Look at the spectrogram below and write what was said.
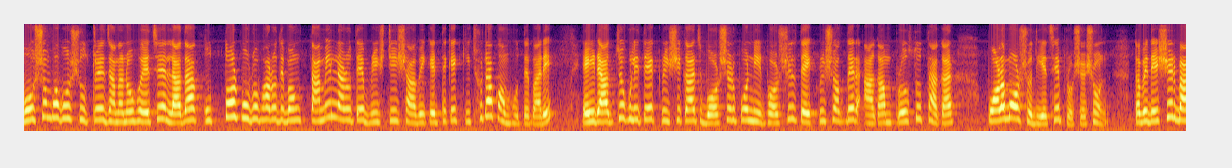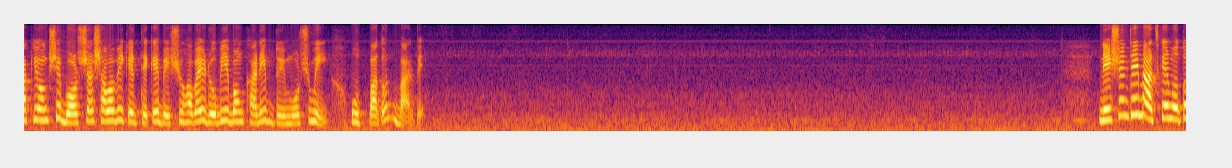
মৌসুম ভবন সূত্রে জানানো হয়েছে, লাদাখ, উত্তর পূর্ব ভারত এবং তামিলনাড়ুতে বৃষ্টি স্বাভাবিকের থেকে কিছুটা কম হতে পারে। এই রাজ্যগুলিতে কৃষিকাজ বর্ষার উপর নির্ভরশীল, তাই কৃষকদের আগাম প্রস্তুত থাকার পরামর্শ দিয়েছে প্রশাসন। তবে দেশের বাকি অংশে বর্ষা স্বাভাবিকের থেকে বেশি হওয়ায় রবি এবং খারিফ দুই মৌসুমেই উৎপাদন বাড়বে। নেশন টাইম আজকের মতো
